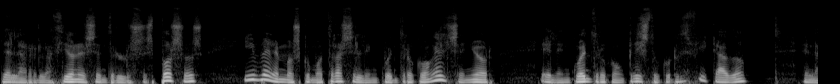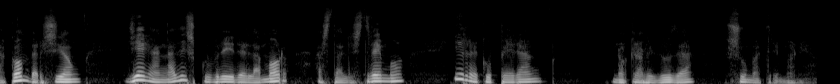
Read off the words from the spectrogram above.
de las relaciones entre los esposos y veremos cómo tras el encuentro con el Señor, el encuentro con Cristo crucificado, en la conversión, llegan a descubrir el amor hasta el extremo y recuperan no cabe duda, su matrimonio.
